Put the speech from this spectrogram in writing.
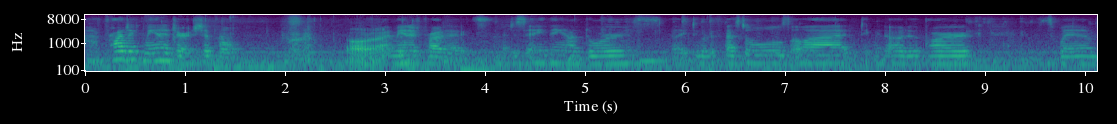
I'm project manager at Schipul. All I manage projects, just anything outdoors. I like to go to festivals a lot, take my dog to the park, swim,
